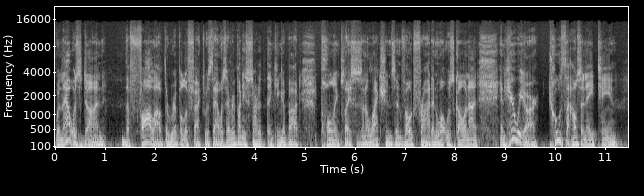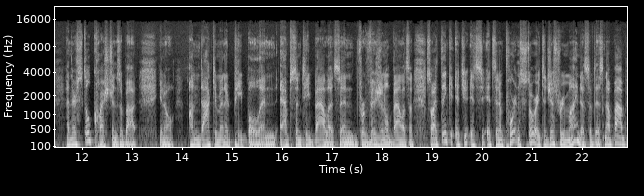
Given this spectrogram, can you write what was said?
when that was done, the fallout, the ripple effect was that was everybody started thinking about polling places and elections and vote fraud and what was going on. And here we are, 2018, and there's still questions about, you know, undocumented people and absentee ballots and provisional ballots. So I think it, it's it's an important story to just remind us of this. Now, Bob,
